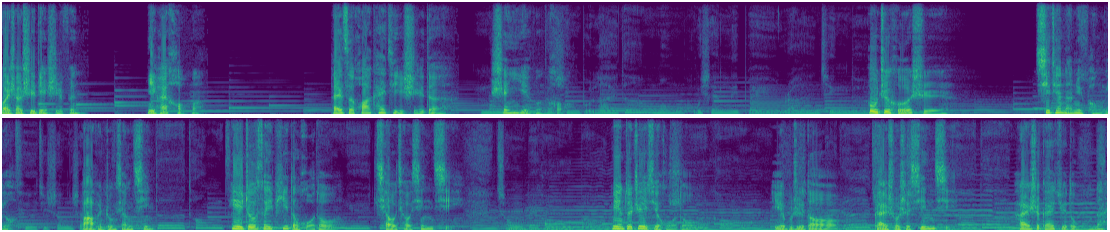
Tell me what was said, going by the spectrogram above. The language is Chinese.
晚上十点十分，你还好吗？来自花开几时的深夜问候。不知何时，七天男女朋友，八分钟相亲，一周 CP 等活动悄悄兴起。面对这些活动，也不知道该说是新奇，还是该觉得无奈。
